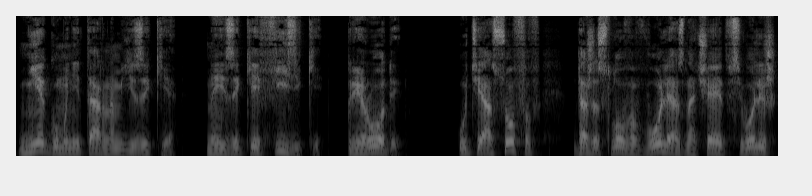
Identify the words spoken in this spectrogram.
негуманитарном языке, на языке физики, природы. У теософов даже слово «воля» означает всего лишь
